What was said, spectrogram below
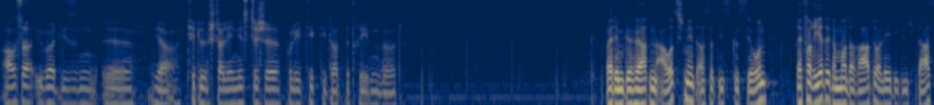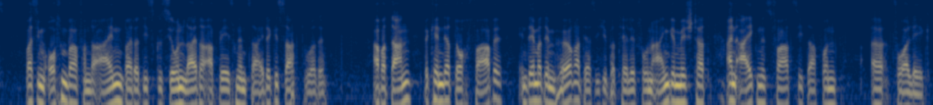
außer über diesen äh, ja, Titel stalinistische Politik, die dort betrieben wird. Bei dem gehörten Ausschnitt aus der Diskussion referierte der Moderator lediglich das, was ihm offenbar von der einen bei der Diskussion leider abwesenden Seite gesagt wurde. Aber dann bekennt er doch Farbe, indem er dem Hörer, der sich über Telefon eingemischt hat, ein eigenes Fazit davon äh, vorlegt.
